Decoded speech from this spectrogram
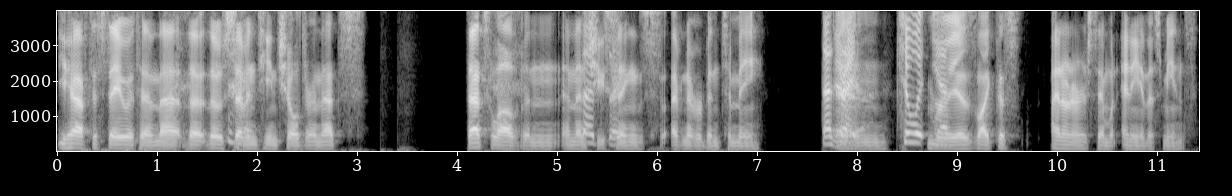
"You have to stay with him. That, that those 17 children, that's that's love." And and then she right. sings, "I've never been to me." That's right. and To it, yeah, Maria's like, "This, I don't understand what any of this means."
